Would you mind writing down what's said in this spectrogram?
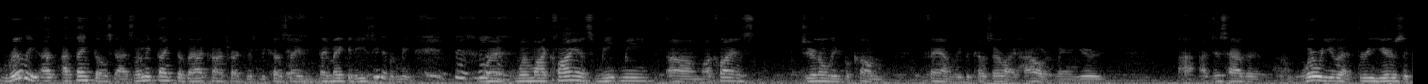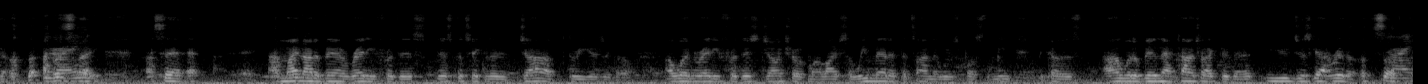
Really, I, I thank those guys. Let me thank the bad contractors because they, they make it easy for me. When when my clients meet me, um, my clients generally become family because they're like Howard, man, you're I, I just haven't. Where were you at three years ago? I was Right. like, I said, I, might not have been ready for this this particular job three years ago. I wasn't ready for this juncture of my life. So we met at the time that we were supposed to meet because I would have been that contractor that you just got rid of. So, Right.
